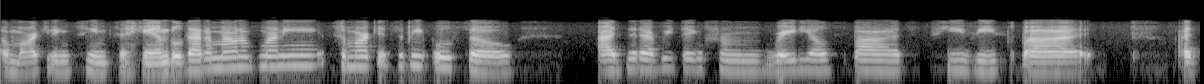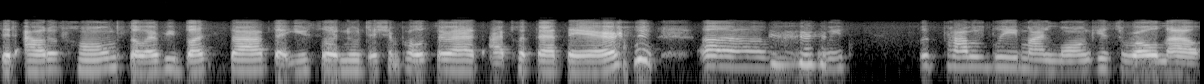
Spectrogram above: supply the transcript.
a marketing team to handle that amount of money to market to people. So I did everything from radio spots, TV spots, I did out of home, so every bus stop that you saw a new edition poster at, I put that there. um, we was probably my longest rollout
